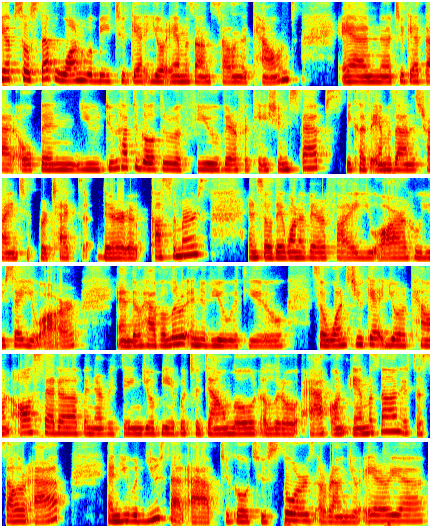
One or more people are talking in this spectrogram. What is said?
Yep. So step one will be to get your Amazon selling account. And uh, to get that open, you do have to go through a few verification steps because Amazon is trying to protect their customers. And so they want to verify you are who you say you are. And they'll have a little interview with you. So once you get your account all set up and everything, you'll be able to download a little app on Amazon. It's a seller app. And you would use that app to go to stores around your area.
